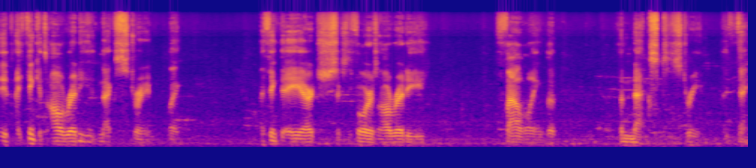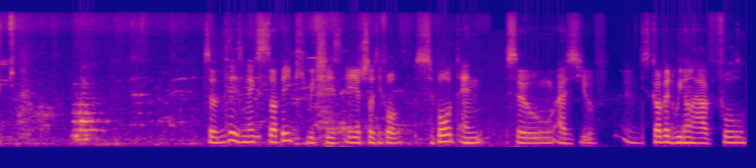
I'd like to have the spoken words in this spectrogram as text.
it, I think it's already next stream. Like, I think the AArch64 is already following the the next stream. I think. So this is the next topic, which is AArch64 support. And so as you've discovered, we don't have full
